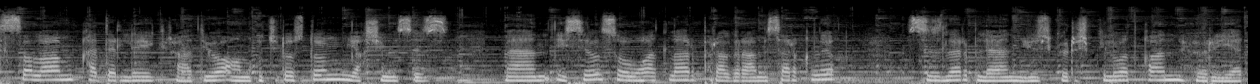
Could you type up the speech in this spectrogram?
Assalom, qadrlik radio anlıqçı dostum, yaxşımısınız? Mən Isil Soğatlar proqramı sarqılıq sizlər bilən yüz görüşüb kilvatqan hürriyet.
